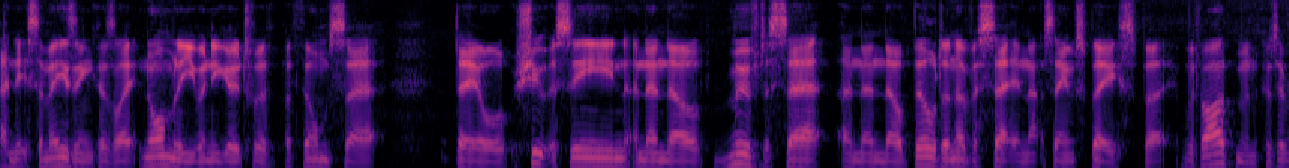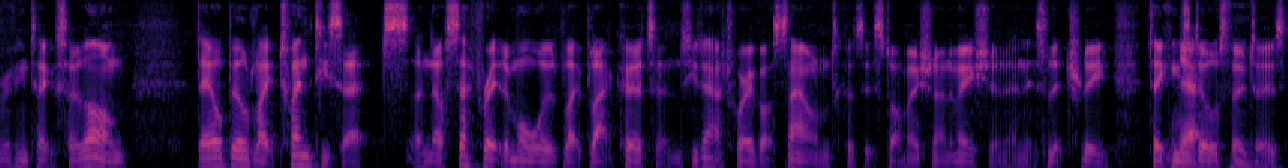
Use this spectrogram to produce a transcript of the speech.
and it's amazing because like normally when you go to a, a film set. They'll shoot a scene and then they'll move the set and then they'll build another set in that same space. But with Aardman, because everything takes so long, they'll build like 20 sets and they'll separate them all with like black curtains you don't have to worry about sound because it's stop motion animation and it's literally taking Yeah. stills photos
